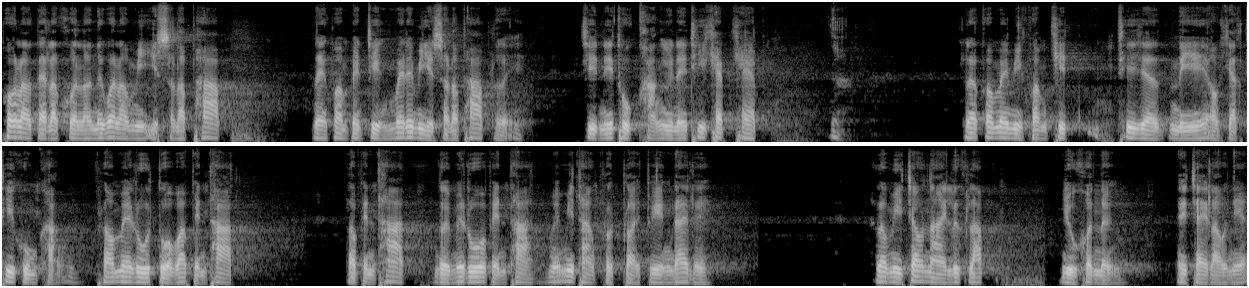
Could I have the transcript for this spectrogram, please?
พวกเราแต่ละคนเรานึกว่าเรามีอิสรภาพ ในความเป็นจริงไม่ได้มีอิสรภาพเลย จิตนี้ถูกขังอยู่ในที่แคบๆแล้วก็ไม่มีความคิดที่จะหนีออกจากที่คุมขัง เพราะไม่รู้ตัวว่าเป็นธาตุ เราเป็นธาตุโดยไม่รู้ว่าเป็นธาตุไม่มีทางปลดปล่อยตัวเองได้เลย เรามีเจ้านายลึกลับอยู่คนหนึ่ง ในใจเราเนี้ย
